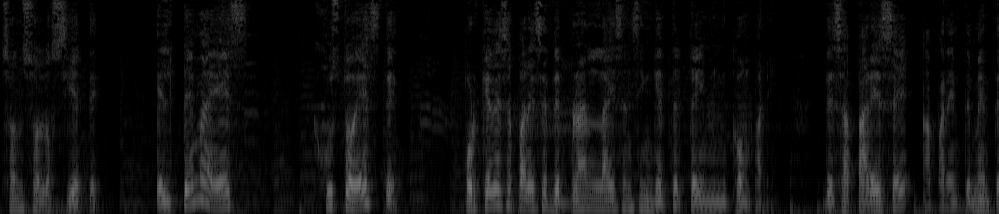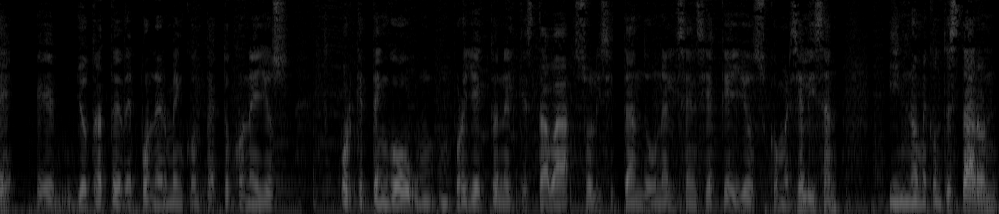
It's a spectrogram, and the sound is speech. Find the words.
Son solo siete. El tema es justo este. ¿Por qué desaparece The Brand Licensing Entertainment Company? Desaparece, aparentemente, eh, yo traté de ponerme en contacto con ellos porque tengo un, proyecto en el que estaba solicitando una licencia que ellos comercializan y no me contestaron.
